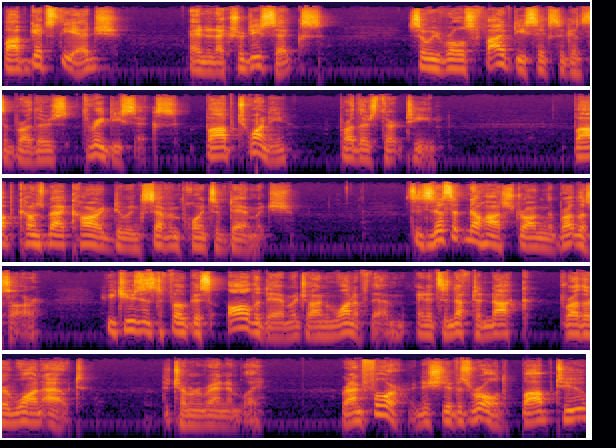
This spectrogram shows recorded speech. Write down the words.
Bob gets the edge and an extra d6, so he rolls 5d6 against the brothers' 3d6. Bob 20, brothers 13. Bob comes back hard, doing 7 points of damage. Since he doesn't know how strong the brothers are, he chooses to focus all the damage on one of them, and it's enough to knock Brother 1 out, determined randomly. Round 4, initiative is rolled. Bob 2,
